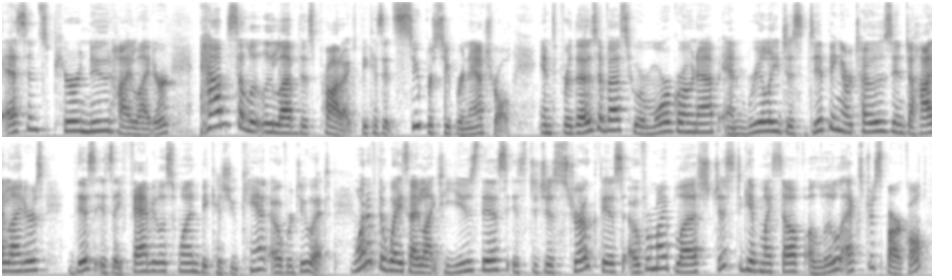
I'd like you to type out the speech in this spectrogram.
Essence Pure Nude highlighter. Absolutely love this product because it's super, super natural. And for those of us who are more grown up and really just dipping our toes into highlighters, this is a fabulous one because you can't overdo it. One of the ways I like to use this is to just stroke this over my blush just to give myself a little extra sparkle.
